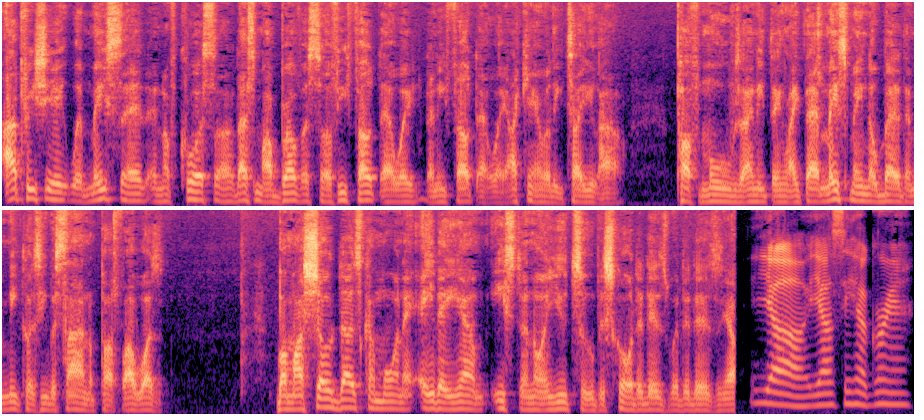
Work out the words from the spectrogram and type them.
I appreciate what Mase said. And of course, uh, that's my brother. So if he felt that way, then he felt that way. I can't really tell you how Puff moves or anything like that. Mase may know better than me because he was signed to Puff. I wasn't. But my show does come on at 8 a.m. Eastern on YouTube. It's called It Is What It Is. Y'all Y'all, y'all see her grin?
